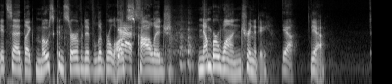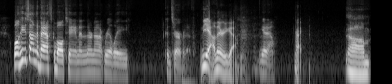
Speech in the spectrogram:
it said like most conservative liberal Yes. arts college, number one, Trinity. yeah. Yeah. Well, he's on the basketball team, and they're not really conservative. Yeah, there you go. You know. Right. Um,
